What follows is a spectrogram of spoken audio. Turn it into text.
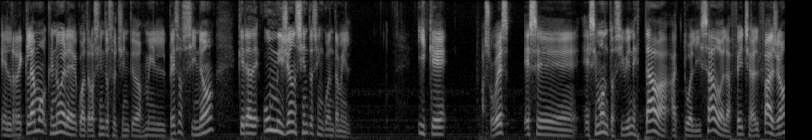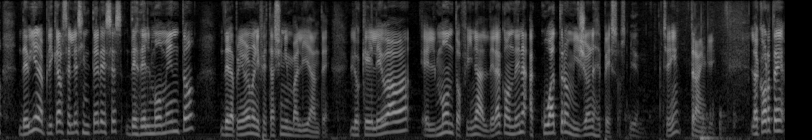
el reclamo que no era de 482 mil pesos, sino que era de 1.150.000. Y que, a su vez, ese, ese monto, si bien estaba actualizado a la fecha del fallo, debían aplicárseles intereses desde el momento de la primera manifestación invalidante, lo que elevaba el monto final de la condena a 4 millones de pesos. Bien. ¿Sí? Tranqui. La Corte,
